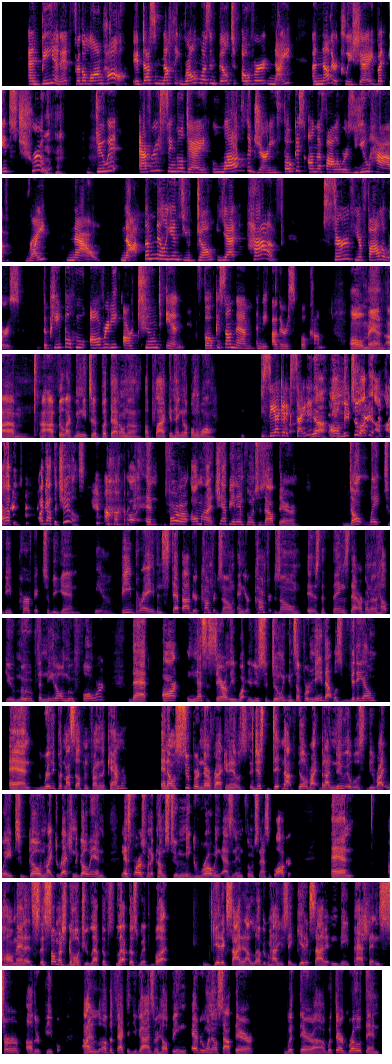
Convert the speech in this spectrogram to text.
and be in it for the long haul. It doesn't nothing Rome wasn't built overnight. Another cliche, but it's true. Do it every single day. Love the journey. Focus on the followers you have right now, not the millions you don't yet have. Serve your followers the people who already are tuned in focus on them and the others will come oh man um, i feel like we need to put that on a, a plaque and hang it up on the wall. You see i get excited? Yeah. Oh me too. I get i, I have to i got the chills. Uh, and for all my champion influencers out there don't wait to be perfect to begin. Yeah. Be brave and step out of your comfort zone. And your comfort zone is the things that are going to help you move the needle, move forward that aren't necessarily what you're used to doing. And so for me, that was video and really put myself in front of the camera. And I was super nerve wracking and it was, it just did not feel right, but I knew it was the right way to go and right direction to go in yes. as far as when it comes to me growing as an influencer and as a blogger. And oh man, it's it's so much gold you left us left us with, but get excited. I love it how you say get excited and be passionate and serve other people. Yeah. I love the fact that you guys are helping everyone else out there with their uh, with their growth and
